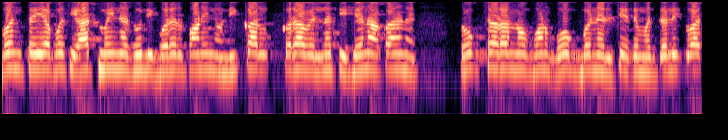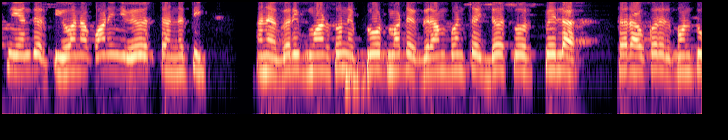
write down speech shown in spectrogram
બંધ થયા પછી આઠ મહિના સુધી ભરેલ પાણીનો નિકાલ કરાવેલ નથી. જેના કારણે રોગચાળાનો પણ ભોગ બનેલ છે. તેમજ દલિતવાસની અંદર પીવાના પાણીની વ્યવસ્થા નથી. અને ગરીબ માણસોને પ્લોટ માટે ગ્રામ પંચાયત દસ વર્ષ પહેલા ઠરાવ કરેલ, પરંતુ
